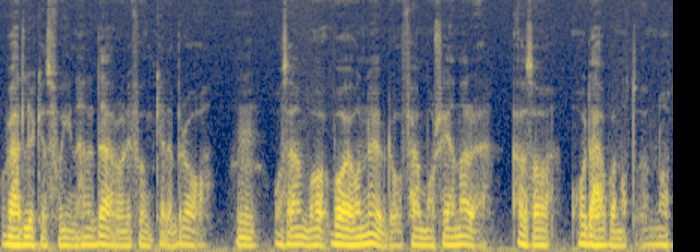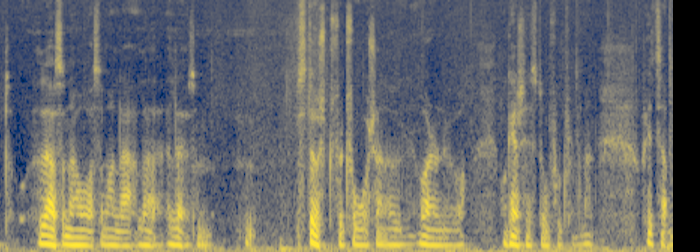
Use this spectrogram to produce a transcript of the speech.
Och vi hade lyckats få in henne där och det funkade bra. Mm. Och sen vad, vad är hon nu då, fem år senare? Alltså, och det här var något, något alltså när hon var som allra, allra, eller som störst för två år sedan, eller vad det nu var. Hon kanske är stor fortfarande, men skitsamma.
